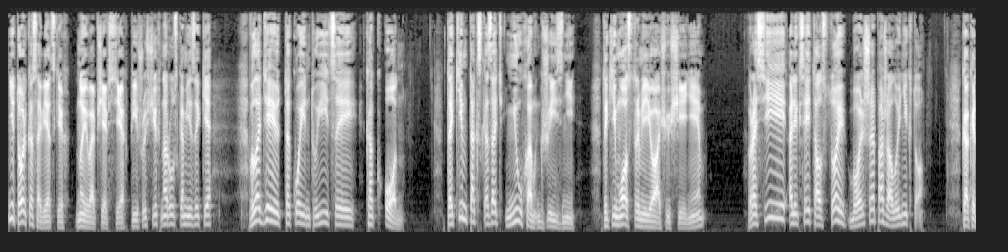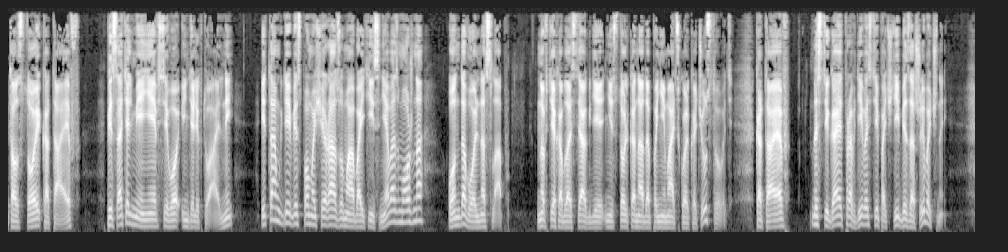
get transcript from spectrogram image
не только советских, но и вообще всех пишущих на русском языке, владеют такой интуицией, как он, таким, так сказать, нюхом к жизни, таким острым ее ощущением. В России Алексей Толстой больше, пожалуй, никто. Как и Толстой, Катаев, писатель менее всего интеллектуальный, и там, где без помощи разума обойтись невозможно, он довольно слаб. Но в тех областях, где не столько надо понимать, сколько чувствовать, Катаев достигает правдивости почти безошибочной.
